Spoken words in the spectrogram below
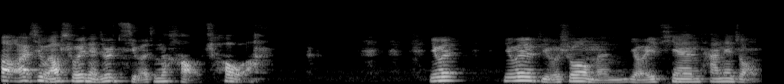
哦，而且我要说一点，就是企鹅真的好臭啊，因为因为比如说我们有一天它那种。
